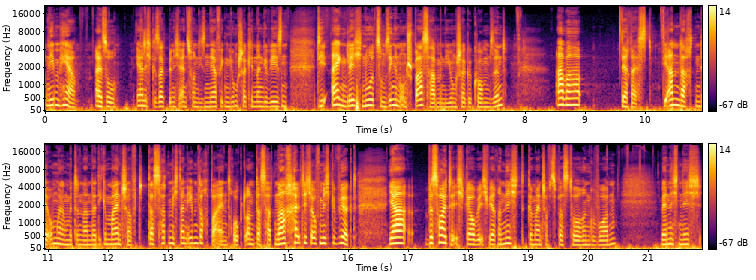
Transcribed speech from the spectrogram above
nebenher. Also, ehrlich gesagt, bin ich eins von diesen nervigen Jungscher-Kindern gewesen, die eigentlich nur zum Singen und Spaß haben in die Jungscher gekommen sind. Aber der Rest, die Andachten, der Umgang miteinander, die Gemeinschaft, das hat mich dann eben doch beeindruckt und das hat nachhaltig auf mich gewirkt. Ja, bis heute, ich glaube, ich wäre nicht Gemeinschaftspastorin geworden, wenn ich nicht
